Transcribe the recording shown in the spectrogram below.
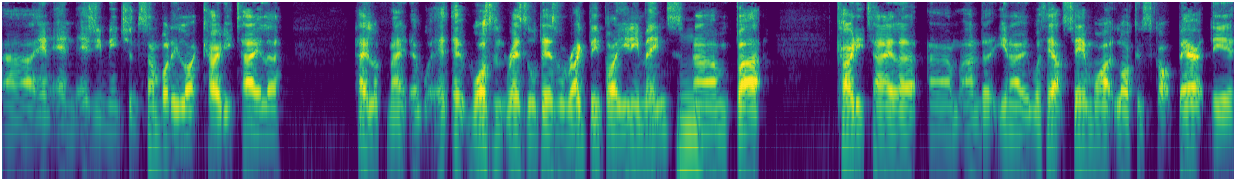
uh, and and as you mentioned, somebody like Codie Taylor. Hey, look, mate, it, it wasn't razzle dazzle rugby by any means, mm. um, but Codie Taylor um, under you know without Sam Whitelock and Scott Barrett there,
